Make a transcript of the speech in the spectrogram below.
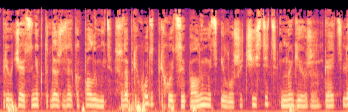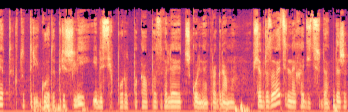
приучаются. Некоторые даже не знают, как полы мыть. Сюда приходят, приходится и полы мыть, и лошадь чистить. Многие уже пять лет, кто три года пришли, и до сих пор, вот пока позволяет школьная программа общеобразовательная ходить сюда. Даже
